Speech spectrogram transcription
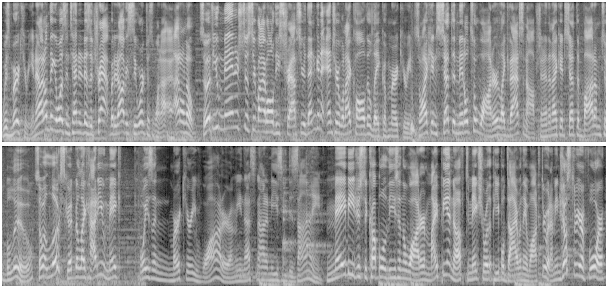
was mercury. And I don't think it was intended as a trap, but it obviously worked as one. I, I don't know. So if you manage to survive all these traps, you're then gonna enter what I call the Lake of Mercury. So I can set the middle to water, like that's an option, and then I could set the bottom to blue. So it looks good, but like how do you make poison mercury water. I mean, that's not an easy design. Maybe just a couple of these in the water might be enough to make sure that people die when they walk through it. I mean, just three or four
